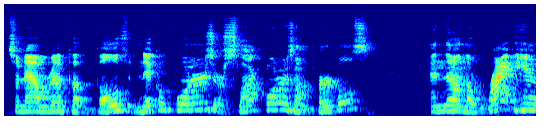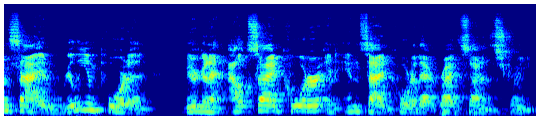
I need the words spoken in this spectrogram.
So now we're going to put both nickel corners or slot corners on purples. And then on the right-hand side, really important, we are going to outside quarter and inside quarter that right side of the screen.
